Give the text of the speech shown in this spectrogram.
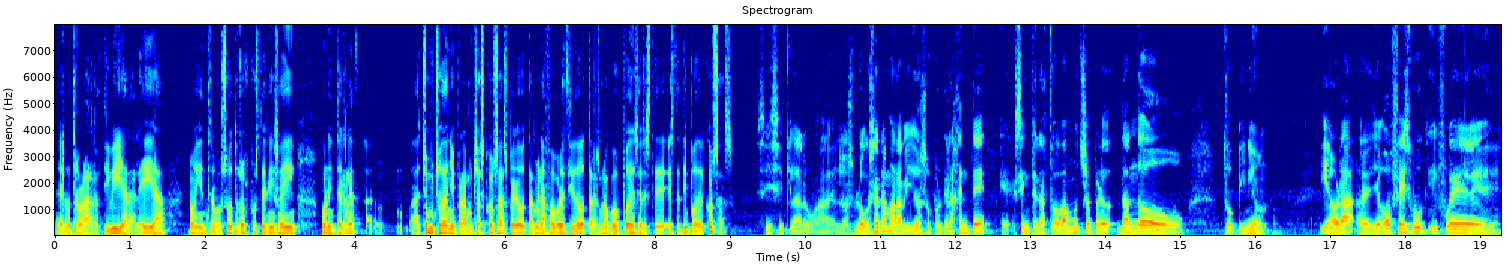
el otro la recibía, la leía, ¿no? Y entre vosotros, pues, tenéis ahí... Bueno, Internet ha hecho mucho daño para muchas cosas, pero también ha favorecido otras, ¿no? Como pueden ser este, este tipo de cosas. Sí, sí, claro. Los blogs eran maravillosos porque la gente eh, se interactuaba mucho, pero dando tu opinión. Y ahora eh, llegó Facebook y fue.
